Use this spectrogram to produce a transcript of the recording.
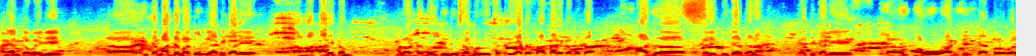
आणि आमच्या वहिनी यांच्या माध्यमातून या ठिकाणी हा कार्यक्रम मला वाटतं दोन तीन दिवसापूर्वी छत्री वाटप हा कार्यक्रम होता. आज गरीब विद्यार्थ्यांना या ठिकाणी खाऊ आणखी त्याचबरोबर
